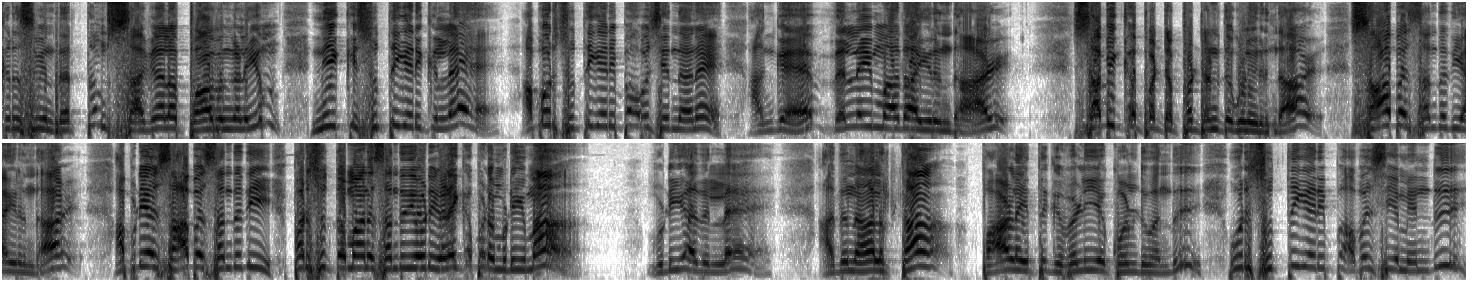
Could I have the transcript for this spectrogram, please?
கிறிஸ்துவின் ரத்தம் சகல பாவங்களையும் நீக்கி சுத்திகரிக்கல. அப்போ ஒரு சுத்திகரிப்பு அவசியம் தானே? அங்கே வெள்ளை மாதா இருந்தால் சபிக்கப்பட்ட பட்டணத்துக்குள் இருந்தால் சாப சந்ததியாக இருந்தால் அப்படியே சாப சந்ததி பரிசுத்தமான சந்ததியோடு இணைக்கப்பட முடியுமா? முடியாதுல்ல. அதனால தான் பாளையத்துக்கு வெளியே கொண்டு வந்து ஒரு சுத்திகரிப்பு அவசியம் என்று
